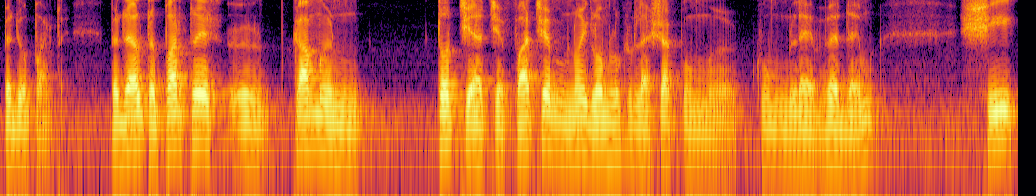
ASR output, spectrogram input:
pe de o parte. Pe de altă parte, uh, cam în tot ceea ce facem, noi luăm lucrurile așa cum, cum le vedem și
